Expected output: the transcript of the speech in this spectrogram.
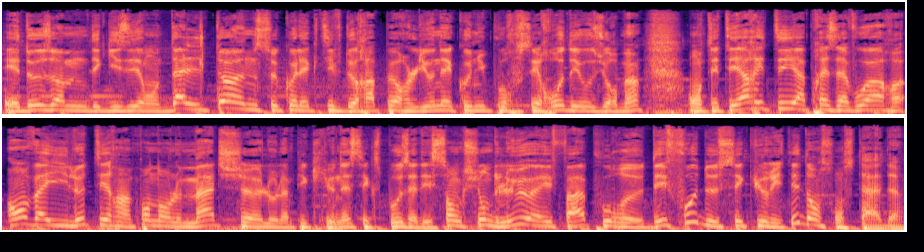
et deux hommes déguisés en Dalton, ce collectif de rappeurs lyonnais connu pour ses rodéos urbains, ont été arrêtés après avoir envahi le terrain pendant le match. L'Olympique lyonnais s'expose à des sanctions de l'UEFA pour défaut de sécurité dans son stade.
